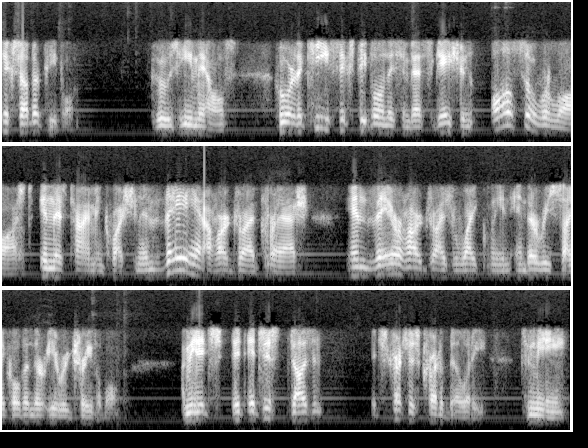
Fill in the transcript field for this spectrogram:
six other people whose emails, who are the key six people in this investigation, also were lost in this time in question, and they had a hard drive crash, and their hard drives were wiped clean, and they're recycled, and they're irretrievable. I mean, it's it, it just doesn't it stretches credibility to me.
